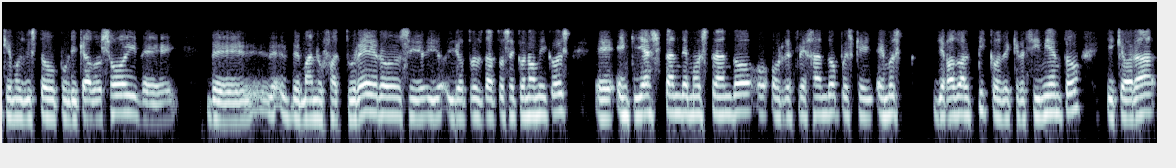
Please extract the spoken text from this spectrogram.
que hemos visto publicados hoy de, de, manufactureros y, otros datos económicos, eh, en que ya están demostrando o, reflejando pues que hemos llegado al pico de crecimiento y que ahora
